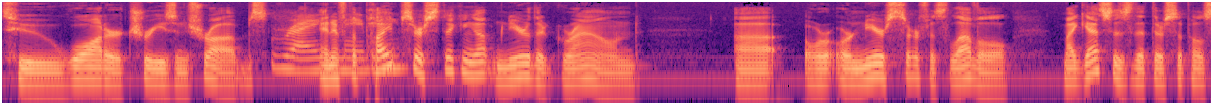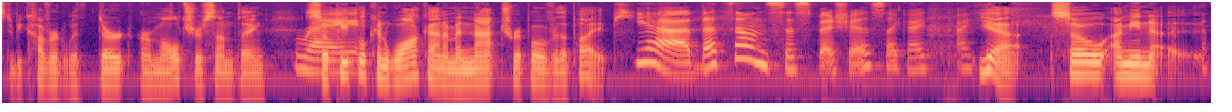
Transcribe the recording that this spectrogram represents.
to water trees and shrubs. Right, And if maybe. the pipes are sticking up near the ground uh, or, or near surface level, my guess is that they're supposed to be covered with dirt or mulch or something, so people can walk on them and not trip over the pipes. Yeah, that sounds suspicious. Like I, I Yeah. So, I mean, a problem.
